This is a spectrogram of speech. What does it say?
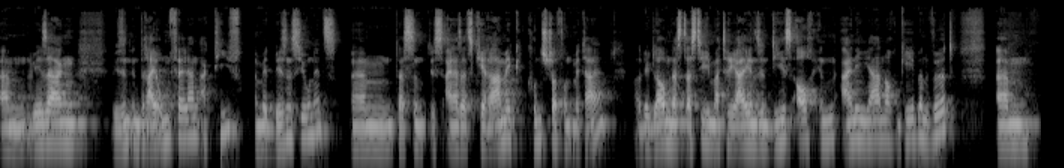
Ähm, wir sagen, wir sind in drei Umfeldern aktiv mit Business Units. Ähm, das sind, ist einerseits Keramik, Kunststoff und Metall. Also wir glauben, dass das die Materialien sind, die es auch in einigen Jahren noch geben wird. Ähm,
